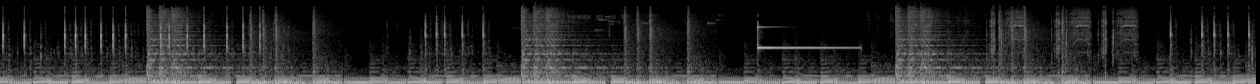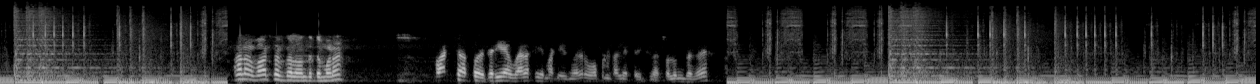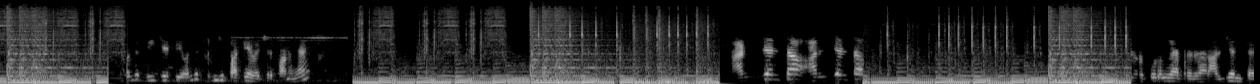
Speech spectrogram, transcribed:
ஆனா வாட்ஸ்அப் கால் வந்துட்டுமாண்ணா? வாட்ஸ்அப் சரியா வேலை செய்ய மாட்டேங்குது ஓப்பன் காலே பேசலாம் சொல்லுங்க பிரதர் வந்து பிஜேபி வந்து பிரிஞ்சு பார்ட்டியா வச்சிருப்பானுங்க. அர்ஜென்ட்டா அர்ஜென்ட்டா கொடுங்க பிரதர் அர்ஜென்ட்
